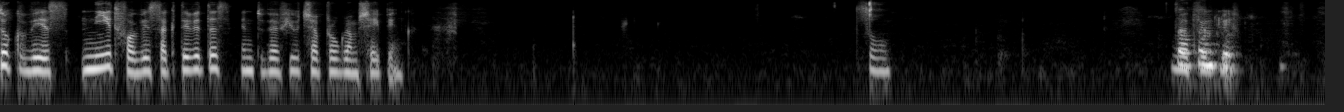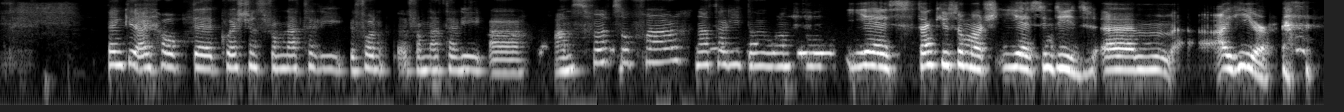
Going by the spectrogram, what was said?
took this need for these activities into the future program shaping. So, so thank you. Thank you. I hope the questions from Natalie from from Natalie are answered so far. Natalie, do you want to? Yes, thank you so much. Yes, indeed. Um, I hear.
